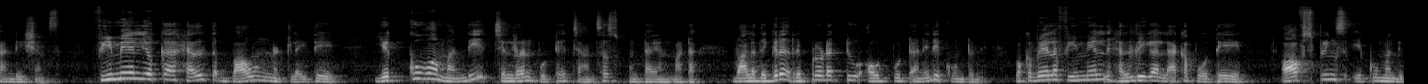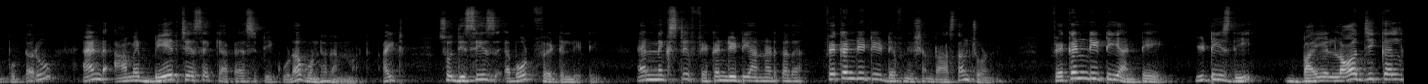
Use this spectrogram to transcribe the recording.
conditions. Female యొక్క హెల్త్ బాగున్నట్లయితే ఎక్కువ మంది చిల్డ్రన్ పుట్టే ఛాన్సెస్ ఉంటాయన్నమాట. వాళ్ళ దగ్గర రిప్రొడక్టివ్ అవుట్పుట్ అనేది ఎక్కువ ఉంటుంది. ఒకవేళ ఫీమేల్ హెల్తీగా లేకపోతే ఆఫ్ స్ప్రింగ్స్ ఎక్కువ మంది పుట్టరు అండ్ ఆమె బేర్ చేసే కెపాసిటీ కూడా ఉండదన్నమాట right? So this is about fertility and next fecundity అన్నాడు కదా. ఫెకండిటీ డెఫినేషన్ రాస్తాం చూడండి. ఫెకండిటీ అంటే it is the biological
